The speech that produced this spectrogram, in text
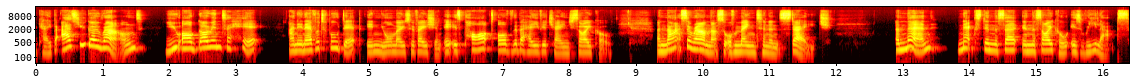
Okay. But as you go round, you are going to hit an inevitable dip in your motivation. It is part of the behavior change cycle. And that's around that sort of maintenance stage. And then next in the set in the cycle is relapse.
